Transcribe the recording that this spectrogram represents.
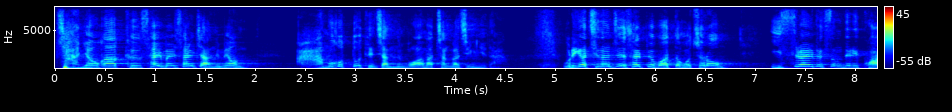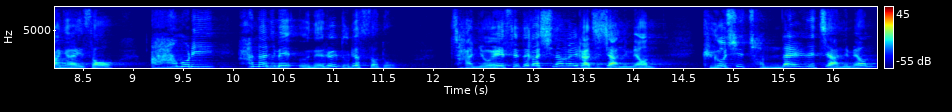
자녀가 그 삶을 살지 않으면 아무것도 되지 않는 것과 마찬가지입니다. 우리가 지난주에 살펴보았던 것처럼 이스라엘 백성들이 광야에서 아무리 하나님의 은혜를 누렸어도 자녀의 세대가 신앙을 가지지 않으면 그것이 전달되지 않으면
